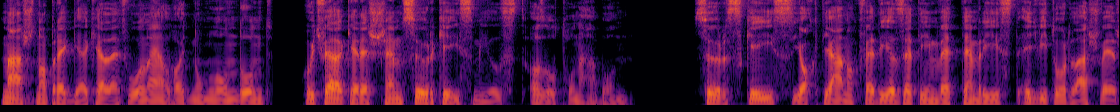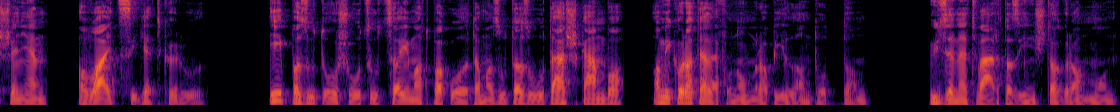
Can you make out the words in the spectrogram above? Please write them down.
Másnap reggel kellett volna elhagynom Londont, hogy felkeressem Sir Case Mills-t az otthonában. Sir Case jachtjának fedélzetén vettem részt egy vitorlás versenyen a White sziget körül. Épp az utolsó cuccaimat pakoltam az utazótáskámba, amikor a telefonomra pillantottam. Üzenet várt az Instagramon.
